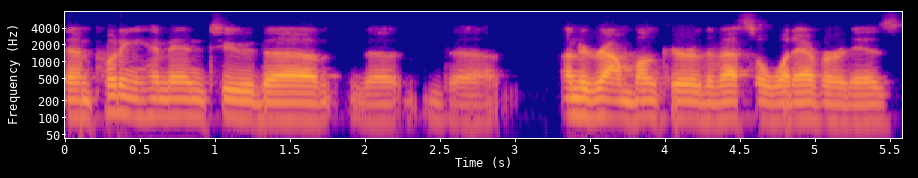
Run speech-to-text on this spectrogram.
them putting him into the the the underground bunker, the vessel, whatever it is.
